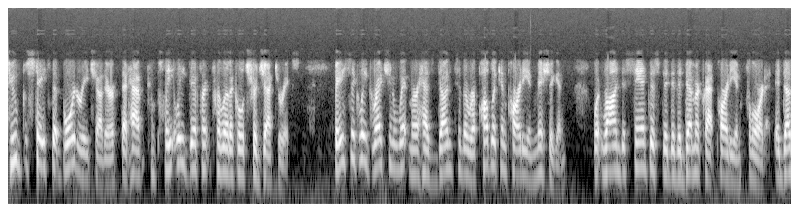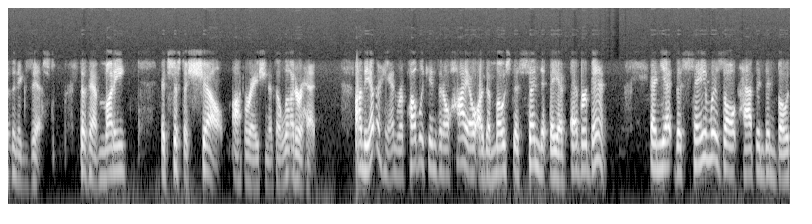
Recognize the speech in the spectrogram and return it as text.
two states that border each other that have completely different political trajectories. Basically, Gretchen Whitmer has done to the Republican Party in Michigan what Ron DeSantis did to the Democrat Party in Florida. It doesn't exist. It doesn't have money. It's just a shell operation. It's a letterhead. On the other hand, Republicans in Ohio are the most ascendant they have ever been. And yet the same result happened in both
